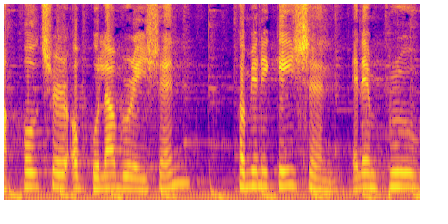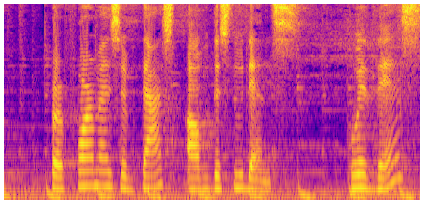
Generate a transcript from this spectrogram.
a culture of collaboration, communication, and improve performance of tasks of the students. With this,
